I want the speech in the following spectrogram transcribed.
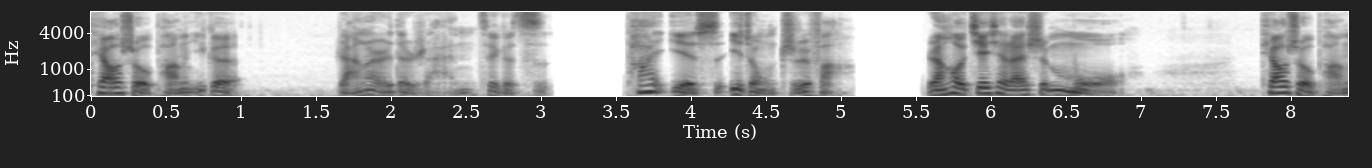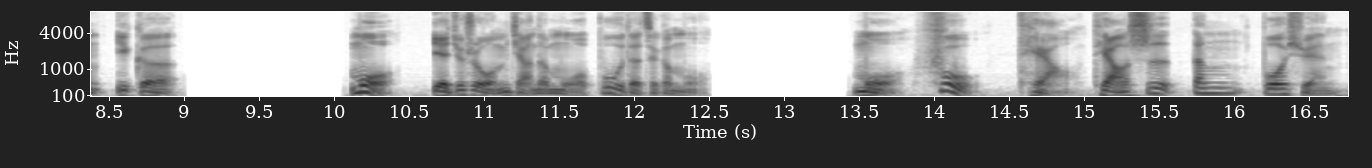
挑手旁一个然而的然这个字，它也是一种指法。然后接下来是抹，挑手旁一个抹，也就是我们讲的抹布的这个抹。抹复挑，挑是登拨弦，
